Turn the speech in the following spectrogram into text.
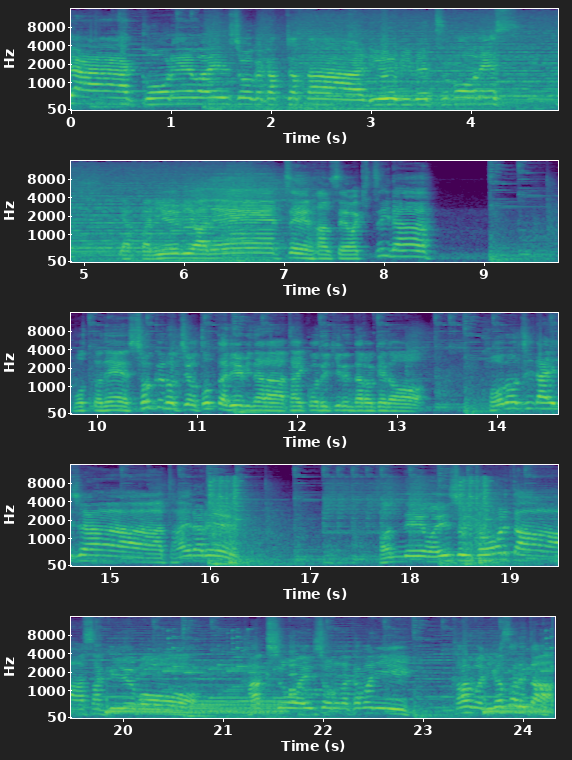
やーこれは炎症が勝っちゃった。劉備滅亡です。やっぱ劉備はね前半戦はきついな。もっとね蜀の地を取った劉備なら対抗できるんだろうけどこの時代じゃ耐えられん。関連は炎症にとらわれた作遊も。各将は炎症の仲間にカウが逃がされた。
